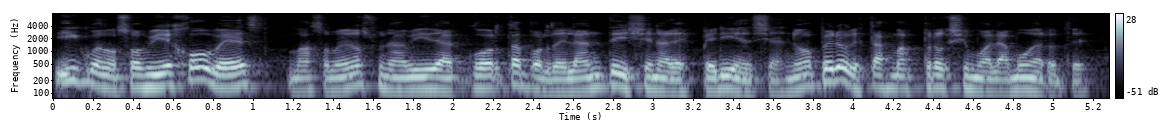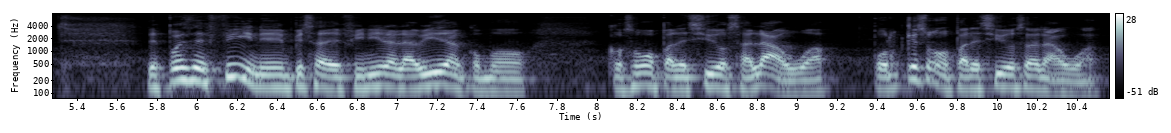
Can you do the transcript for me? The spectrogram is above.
y cuando sos viejo ves más o menos una vida corta por delante y llena de experiencias, ¿no? Pero que estás más próximo a la muerte. Después define, empieza a definir a la vida como, somos parecidos al agua. ¿Por qué somos parecidos al agua?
